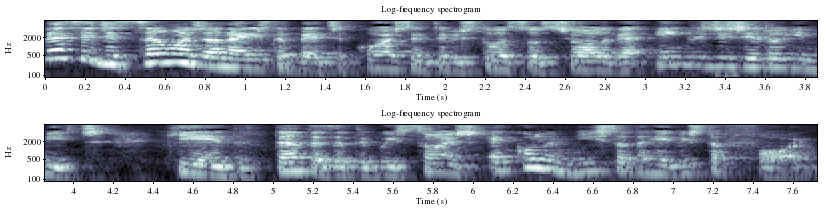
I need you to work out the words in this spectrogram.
Nessa edição, a jornalista Beth Costa entrevistou a socióloga Ingrid Gerolimite, que, entre tantas atribuições, é colunista da revista Fórum,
